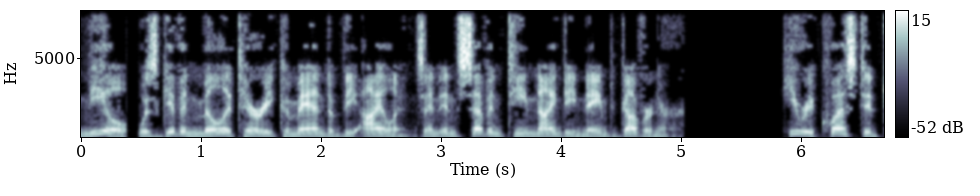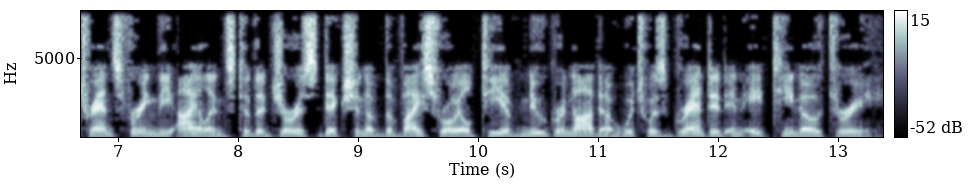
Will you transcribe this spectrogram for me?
Neal, was given military command of the islands and in 1790 named governor. He requested transferring the islands to the jurisdiction of the Viceroyalty of New Granada which was granted in 1803.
